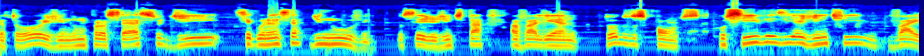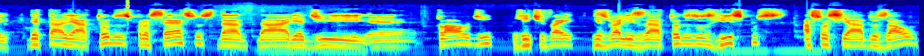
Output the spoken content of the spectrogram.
estou hoje num processo de segurança de nuvem, ou seja, a gente está avaliando todos os pontos possíveis e a gente vai detalhar todos os processos da, da área de é, cloud, a gente vai visualizar todos os riscos associados ao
